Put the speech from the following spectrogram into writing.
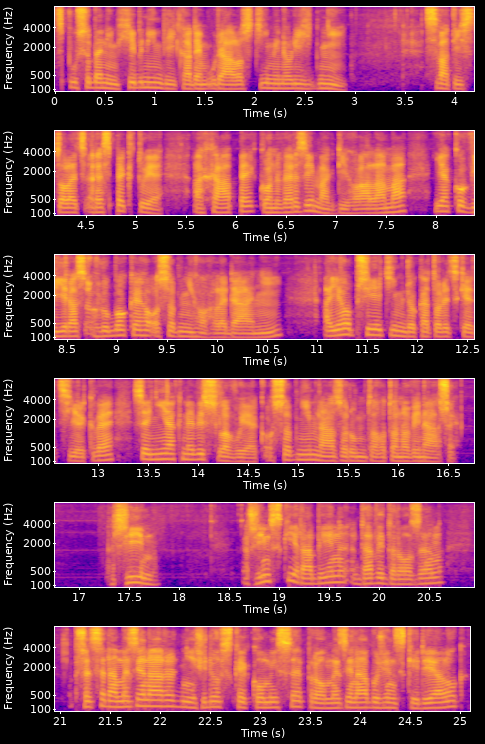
způsobeným chybným výkladem událostí minulých dní. Svatý stolec respektuje a chápe konverzi Magdiho Alama jako výraz hlubokého osobního hledání a jeho přijetím do katolické církve se nijak nevyslovuje k osobním názorům tohoto novináře. Řím. Římský rabín David Rosen, předseda Mezinárodní židovské komise pro mezináboženský dialog,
